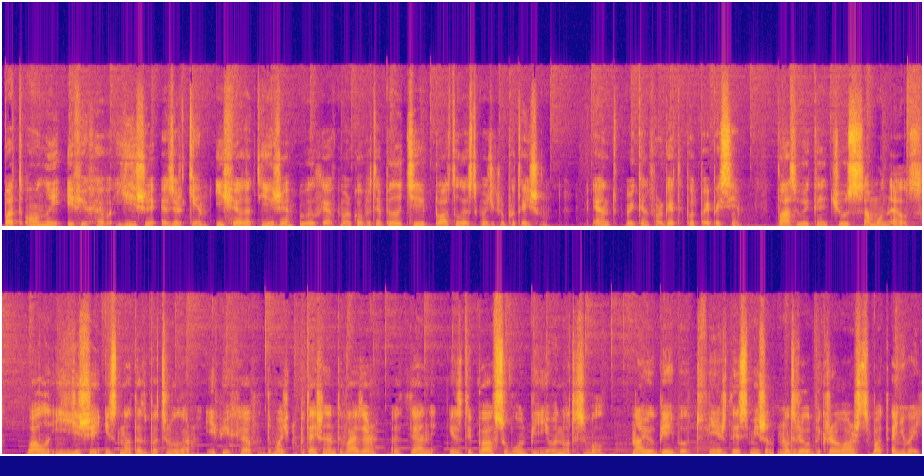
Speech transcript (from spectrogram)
But only if you have Jiří as your kin. If you elect Jiří, you will have more compatibility but less magic reputation. And we can forget about papacy. But we can choose someone else. Well, Jiří is not that bad ruler. If you have the magic reputation advisor, then his debuffs won't be even noticeable. Now you'll be able to finish this mission, not real big rewards, but anyway.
